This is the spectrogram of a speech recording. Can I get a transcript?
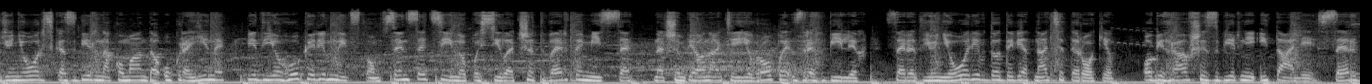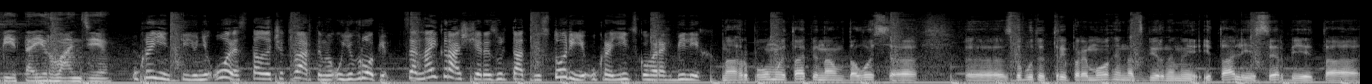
юніорська збірна команда України під його керівництвом сенсаційно посіла четверте місце на чемпіонаті Європи з регбіліг серед юніорів до 19 років, обігравши збірні Італії, Сербії та Ірландії. Українські юніори стали четвертими у Європі. Це найкращий результат в історії українського регбі-ліг. На груповому етапі нам вдалося здобути три перемоги над збірними Італії, Сербії та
